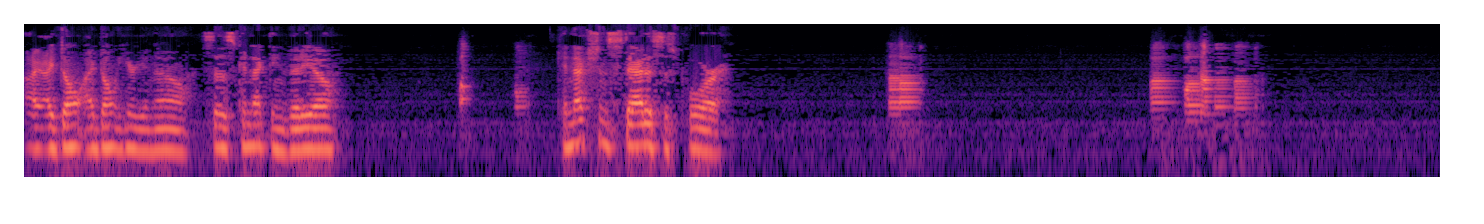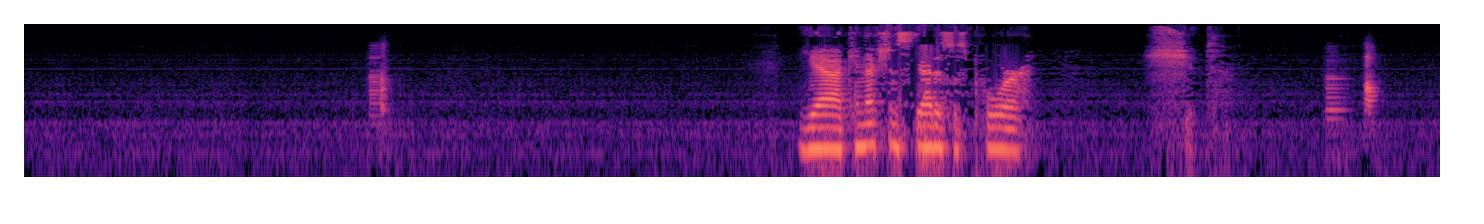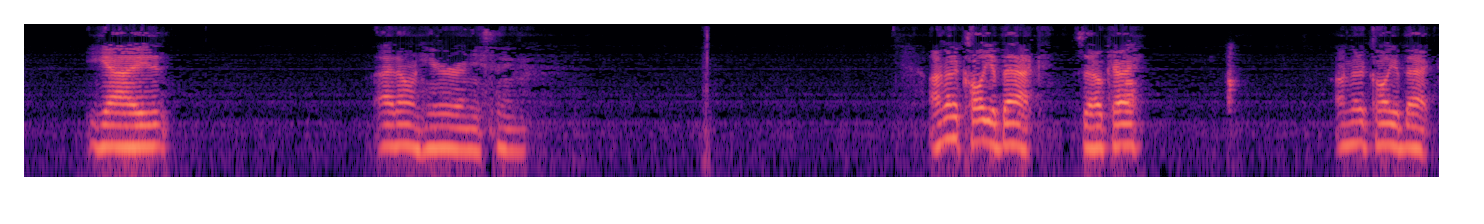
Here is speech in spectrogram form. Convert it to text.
I, I don't I don't hear you now. It says connecting video. Connection status is poor. Yeah, connection status is poor. Shit. Yeah, I, I don't hear anything. I'm gonna call you back. Is that okay? Oh. I'm gonna call you back.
